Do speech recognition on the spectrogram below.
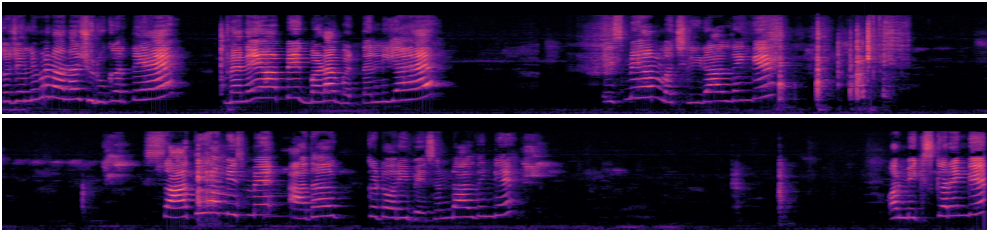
तो चलिए बनाना शुरू करते हैं। मैंने यहाँ पे एक बड़ा बर्तन लिया है। इसमें हम मछली डाल देंगे। साथ ही हम इसमें आधा कटोरी बेसन डाल देंगे। और मिक्स करेंगे।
